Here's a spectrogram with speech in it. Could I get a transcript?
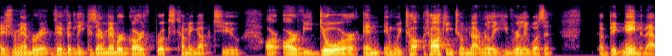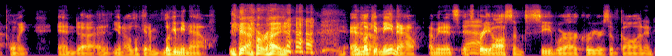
I just remember it vividly because I remember Garth Brooks coming up to our RV door and and we talk, talking to him. Not really, he really wasn't a big name at that point. And uh, and you know, look at him, look at me now, Yeah, right. and look at me now. I mean, it's it's Yeah. pretty awesome to see where our careers have gone, and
